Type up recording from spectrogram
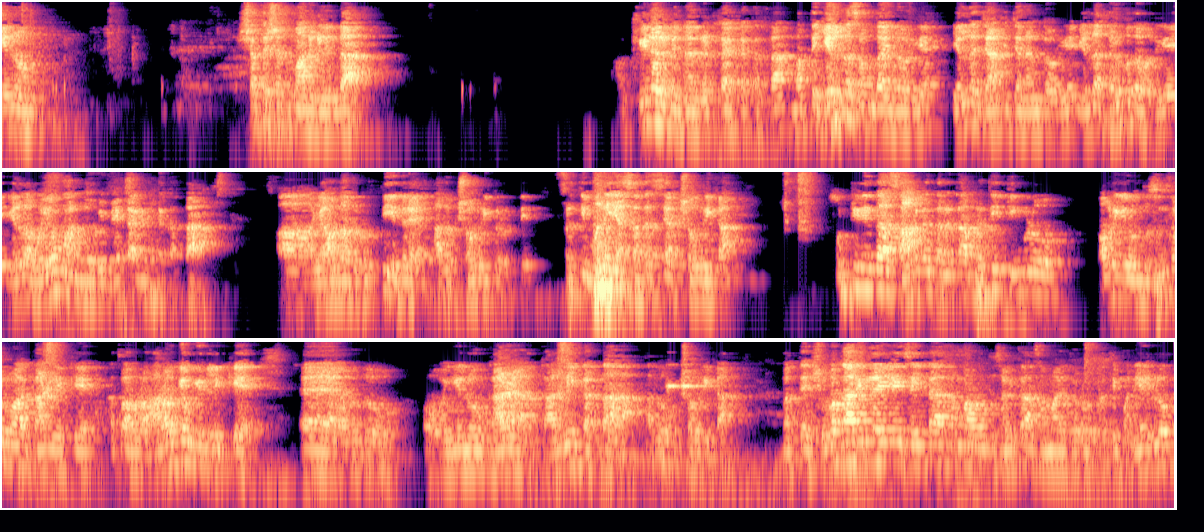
ಏನು? ಶತಶತಮಾನಗಳಿಂದ ಕೀಳರಿಮೆಯಿಂದ ನಡ್ತಾ ಇರ್ತಕ್ಕಂಥ ಮತ್ತೆ ಎಲ್ಲ ಸಮುದಾಯದವರಿಗೆ, ಎಲ್ಲ ಜಾತಿ ಜನಾಂಗದವರಿಗೆ, ಎಲ್ಲ ಧರ್ಮದವರಿಗೆ, ಎಲ್ಲ ವಯೋಮಾನದವರಿಗೆ ಬೇಕಾಗಿರ್ತಕ್ಕಂಥ ಯಾವ್ದಾದ್ರು ವೃತ್ತಿ ಇದ್ರೆ ಅದು ಕ್ಷೌರಿಕ ವೃತ್ತಿ. ಪ್ರತಿ ಮನೆಯ ಸದಸ್ಯ ಕ್ಷೌರಿಕ. ಹುಟ್ಟಿನಿಂದ ಸಾವಿರ ತನಕ ಪ್ರತಿ ತಿಂಗಳು ಅವರಿಗೆ ಒಂದು ಸುಂದರವಾಗಿ ಕಾಣಲಿಕ್ಕೆ ಅಥವಾ ಅವರ ಆರೋಗ್ಯವಾಗಿರ್ಲಿಕ್ಕೆ ಒಂದು ಏನು ಕಾರಣ ಕಾರಣೀಕರ್ತ ಅದು ಕ್ಷೌರಿಕ. ಮತ್ತೆ ಶುಭ ಕಾರ್ಯಗಳಲ್ಲಿ ಸಹಿತ ನಮ್ಮ ಒಂದು ಸವಿತಾ ಸಮಾಜದವರು ಪ್ರತಿ ಮನೆಯಲ್ಲೂ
